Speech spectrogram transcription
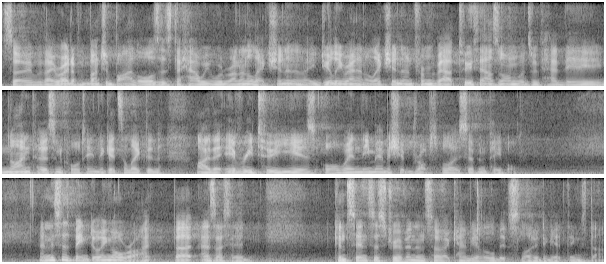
So they wrote up a bunch of bylaws as to how we would run an election, and they duly ran an election. And from about 2000 onwards, we've had the nine person core team that gets elected either every two years or when the membership drops below seven people. And this has been doing all right, but as I said, consensus driven, and so it can be a little bit slow to get things done.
